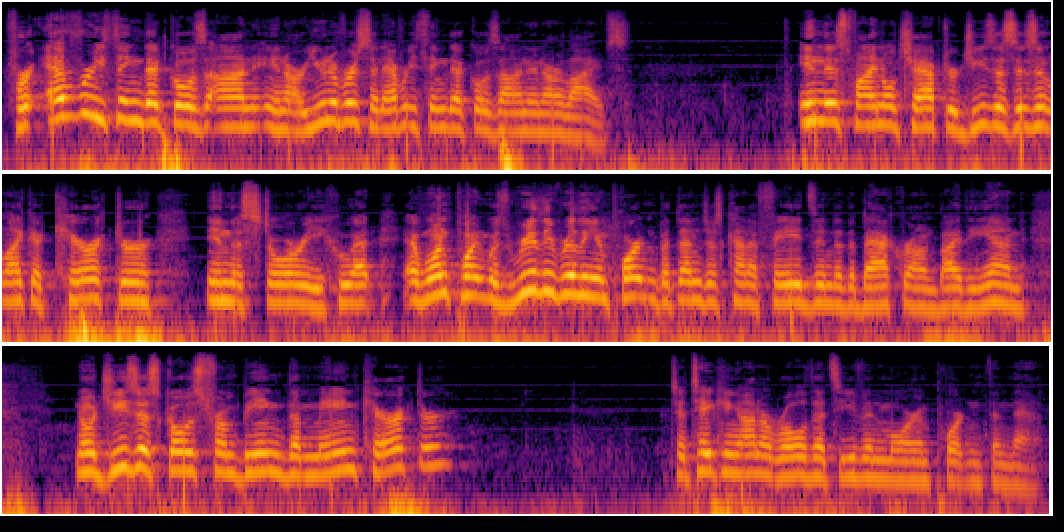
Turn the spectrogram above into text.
for everything that goes on in our universe and everything that goes on in our lives. In this final chapter, Jesus isn't like a character in the story who at, at one point was really, really important, but then just kind of fades into the background by the end. No, Jesus goes from being the main character to taking on a role that's even more important than that.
